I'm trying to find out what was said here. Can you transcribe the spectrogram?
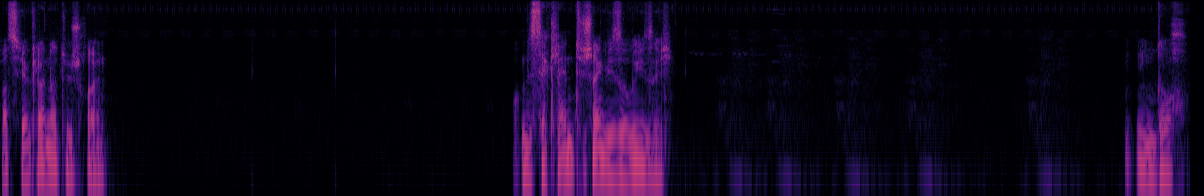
Was hier ein kleiner Tisch rein. Warum ist der kleine Tisch eigentlich so riesig? Hm, doch.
